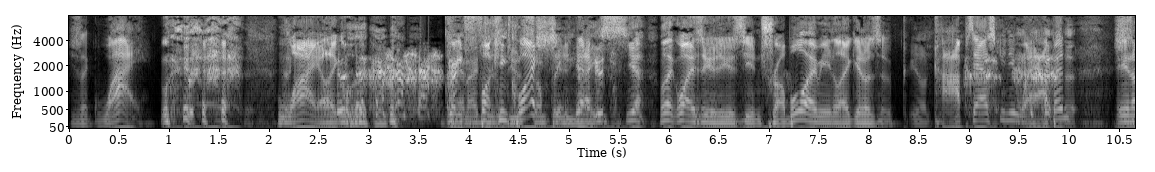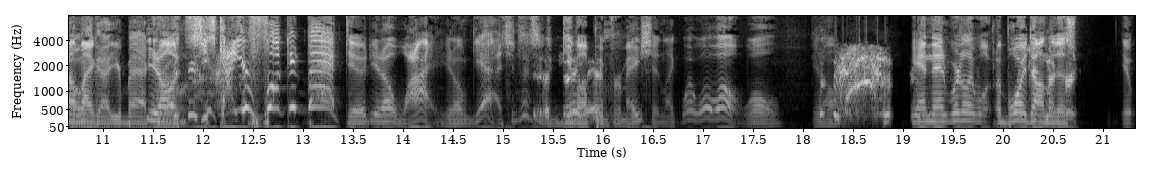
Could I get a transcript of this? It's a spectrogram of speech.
She's like, why? why? Like, great Can I just fucking do question. something yeah, nice? yeah. Like, why is he, is he in trouble? I mean, like, you know, is it, you know, cops asking you what happened? She's you know, I'm always like, got your back, You know, bro. she's got your fucking back, dude. You know why? You know, yeah, she just That's give up man. information. Like, whoa, whoa, whoa, whoa. You know, and then we're really a boy down to my this. first- It,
